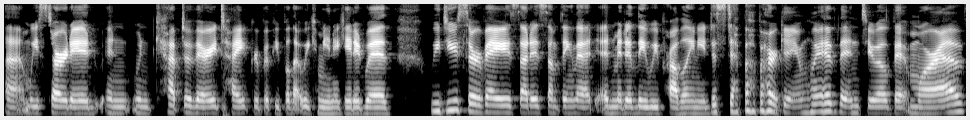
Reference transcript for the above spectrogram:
um, we started and, and, kept a very tight group of people that we communicated with. We do surveys. That is something that, admittedly, we probably need to step up our game with and do a bit more of.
